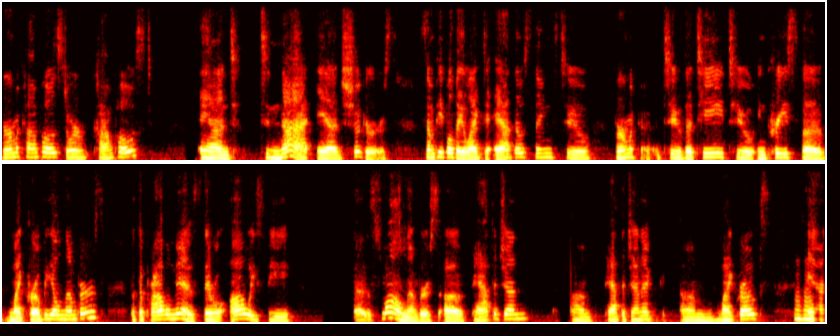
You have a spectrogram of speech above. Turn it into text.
vermicompost or compost, and to not add sugars. Some people they like to add those things to vermic to the tea to increase the microbial numbers, but the problem is there will always be uh, small numbers of pathogen, um, pathogenic um, microbes. Mm-hmm. And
